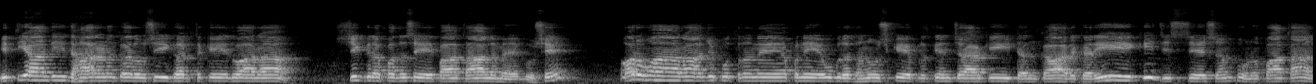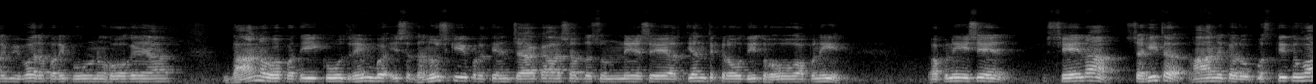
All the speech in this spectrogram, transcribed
इत्यादि धारण कर उसी गर्त के द्वारा शीघ्र पद से पाताल में घुसे और वहाँ राजपुत्र ने अपने उग्र धनुष के प्रत्यंचा की टंकार करी कि जिससे संपूर्ण पाताल विवर परिपूर्ण हो गया। दानवपति कुद्रिम्ब इस धनुष की प्रत्यंचा का शब्द सुनने से अत्यंत क्रोधित हो अपनी अपनी से सेना सहित आन कर उपस्थित हुआ।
